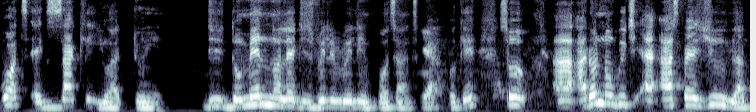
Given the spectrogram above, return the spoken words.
what exactly you are doing. The domain knowledge is really, really important. Yeah. Okay. So uh, I don't know which aspect you, you are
